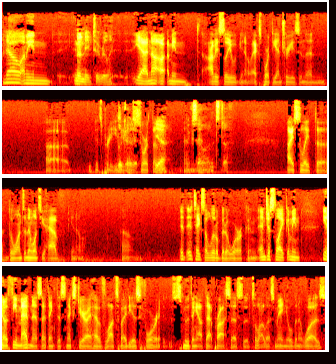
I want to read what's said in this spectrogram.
No, I mean, No need to, really. yeah, not. I mean, obviously, you know, export the entries and then uh, it's pretty easy Look to sort them. Yeah, and, Excel and and stuff. Isolate the the ones, and then once you have, you know, um, it, it takes a little bit of work, and and just like I mean, you know, theme madness. I think this next year I have lots of ideas for smoothing out that process. So it's a lot less manual than it was,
